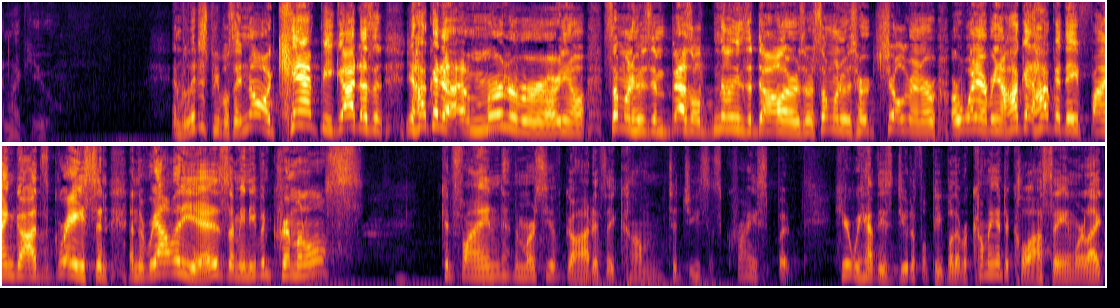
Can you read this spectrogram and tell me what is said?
and like you. And religious people say, no, it can't be. God doesn't, you know, how could a murderer or, you know, someone who's embezzled millions of dollars or someone who's hurt children or, or whatever, you know, how could, how could they find God's grace? And, and the reality is, I mean, even criminals can find the mercy of God if they come to Jesus Christ. But here we have these beautiful people that were coming into Colossae and we're like,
